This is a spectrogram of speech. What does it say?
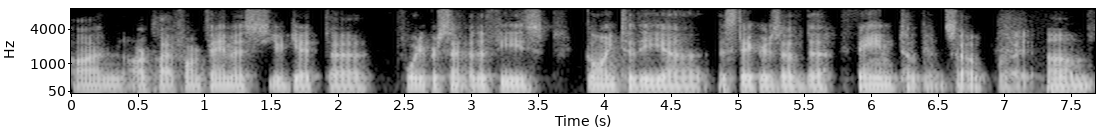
on our platform famous you'd get uh, 40% of the fees going to the uh, the stakers of the fame token so Right. um,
